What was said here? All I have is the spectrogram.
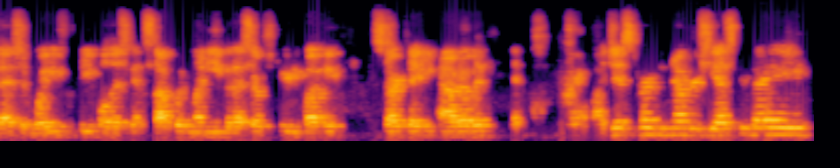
that's a way for people that's going to stop putting money into that Social Security bucket, start taking out of it. And, oh, crap! I just heard the numbers yesterday.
